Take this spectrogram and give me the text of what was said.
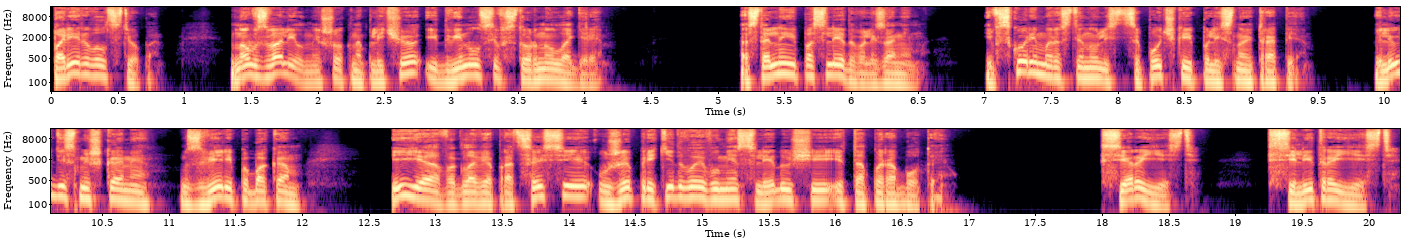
Парировал Степа, но взвалил мешок на плечо и двинулся в сторону лагеря. Остальные последовали за ним, и вскоре мы растянулись цепочкой по лесной тропе. Люди с мешками, звери по бокам — и я во главе процессии, уже прикидывая в уме следующие этапы работы. Сера есть, селитра есть.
